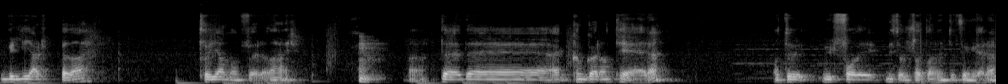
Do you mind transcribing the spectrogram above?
vil hjelpe deg til å gjennomføre det her. Hm. Ja, det, det, jeg kan garantere at du vil få de nyttårsforsettene til å fungere.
